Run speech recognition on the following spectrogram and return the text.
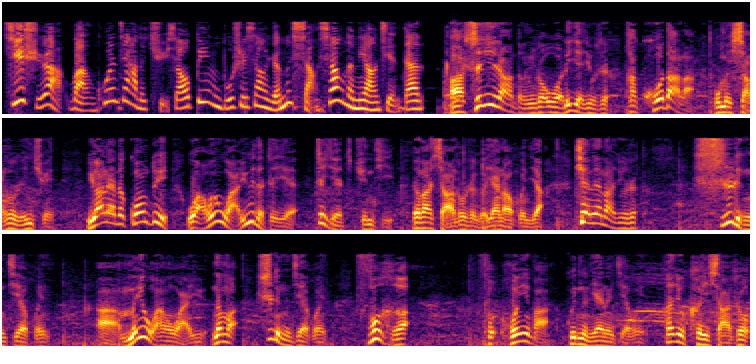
其实啊，晚婚假的取消并不是像人们想象的那样简单。啊，实际上等于说，我理解就是它扩大了我们享受人群。原来的光对晚婚晚育的这些这些群体让他享受这个延长婚假，现在呢就是适龄结婚，啊，没有晚婚晚育，那么适龄结婚符合。婚婚姻法规定年龄结婚，他就可以享受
